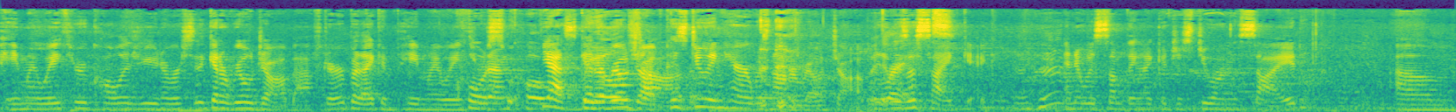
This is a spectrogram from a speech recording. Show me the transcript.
pay my way through college or university get a real job after but i can pay my way Quote, through unquote, yes get a real job because doing hair was not a real job. It was a side gig and it was something i could just do on the side. Um,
